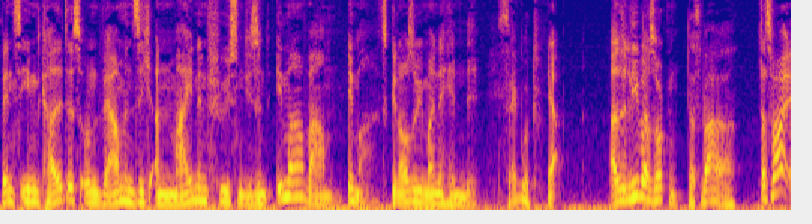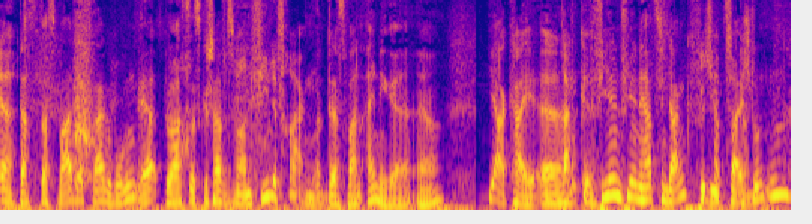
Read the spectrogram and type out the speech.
wenn es ihnen kalt ist und wärmen sich an meinen Füßen. Die sind immer warm, immer. Das ist genauso wie meine Hände. Sehr gut. Ja. Also lieber Socken. Das war er. Das war er. Das, das war der Fragebogen. Ja, du hast es geschafft. Das waren viele Fragen. Das waren einige, ja. Ja, Kai, äh, Danke. Vielen, vielen herzlichen Dank für Ich die zwei. Stunden.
